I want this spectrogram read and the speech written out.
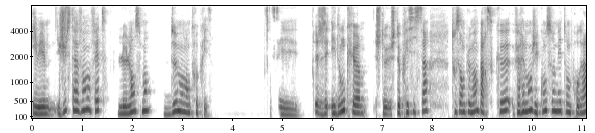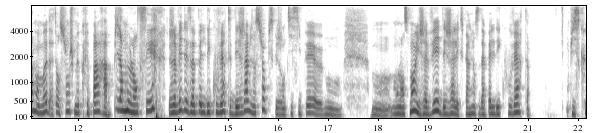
et juste avant, en fait, le lancement de mon entreprise. C'est et donc, euh, je, te, précise ça tout simplement parce que vraiment, j'ai consommé ton programme en mode attention, je me prépare à bien me lancer. j'avais des appels découvertes déjà, bien sûr, puisque j'anticipais euh, mon, lancement et j'avais déjà l'expérience d'appel découverte puisque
